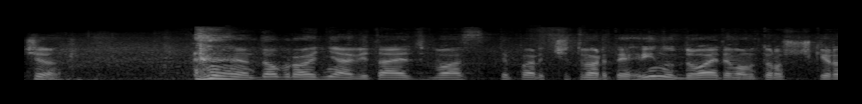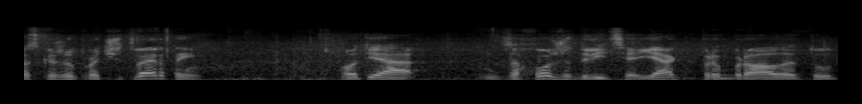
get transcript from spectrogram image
Що? Доброго дня, вітаю вас тепер четвертий грін. Ну, Давайте вам трошечки розкажу про четвертий. От я заходжу, дивіться, як прибрали тут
